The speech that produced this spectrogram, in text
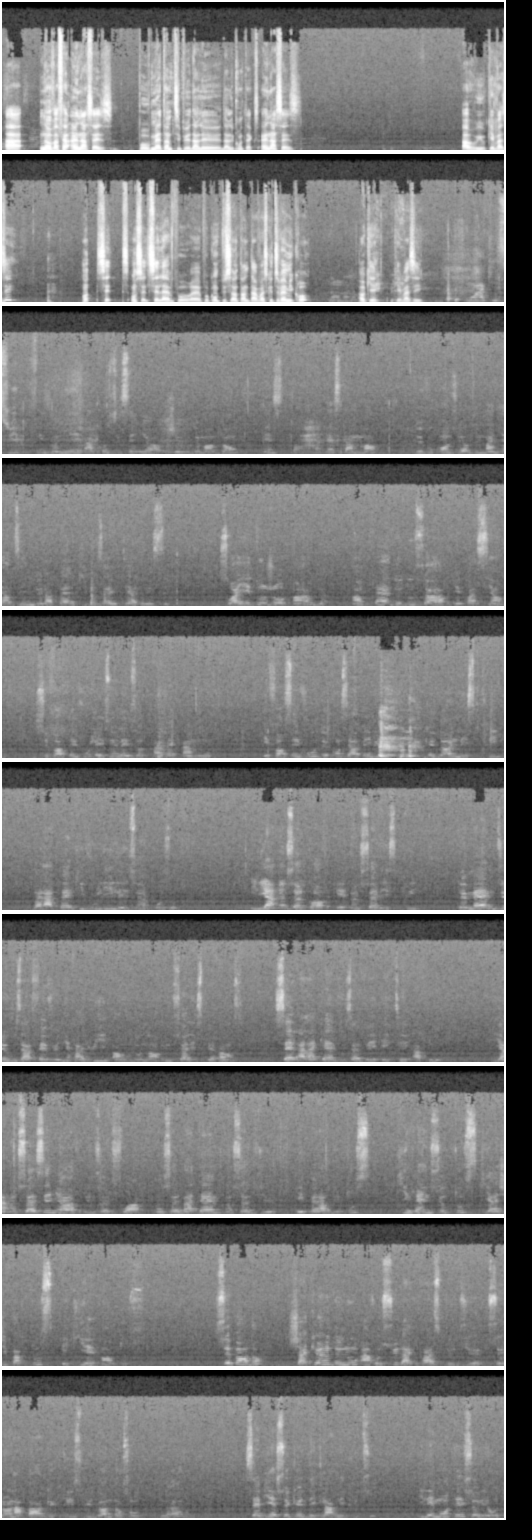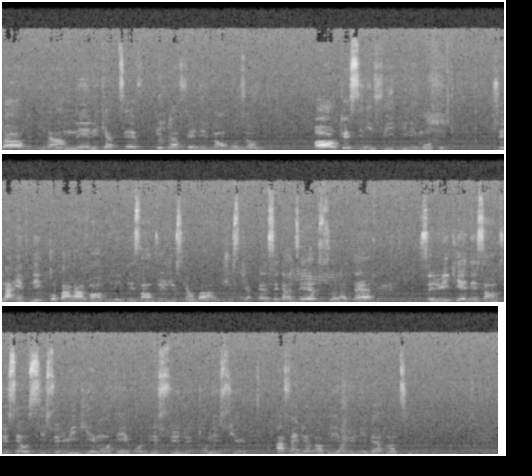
Ah, non, on va faire 1 à 16 pour vous mettre un petit peu dans le, dans le contexte. 1 à 16. Ah oui, ok, vas-y. On, on se se lève pour, euh, pour qu'on puisse entendre ta voix. Est-ce que tu veux un micro? Ok, ok, vas-y. Moi qui suis prisonnier à cause du Seigneur, je vous demande donc instant- instamment de vous conduire d'une manière digne de l'appel qui vous a été adressé. Soyez toujours humble, empreint de douceur et patient. Supportez-vous les uns les autres avec amour. Efforcez-vous de conserver l'unité que donne l'Esprit dans la paix qui vous lie les uns aux autres. Il y a un seul corps et un seul esprit. De même, Dieu vous a fait venir à lui en vous donnant une seule espérance, celle à laquelle vous avez été appelés. Il y a un seul Seigneur, une seule foi, un seul baptême, un seul Dieu et Père de tous, qui règne sur tous, qui agit par tous et qui est en tous. Cependant, chacun de nous a reçu la grâce de Dieu selon la part que Christ lui donne dans son œuvre. C'est bien ce que déclare l'Écriture. Il est monté sur les hauteurs, il a emmené les captifs et il a fait des dons aux hommes. Or, que signifie il est monté Cela implique qu'auparavant, il est descendu jusqu'en bas, jusqu'à, euh, c'est-à-dire sur la terre. Celui qui est descendu, c'est aussi celui qui est monté au-dessus de tous les cieux, afin de remplir l'univers entier.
